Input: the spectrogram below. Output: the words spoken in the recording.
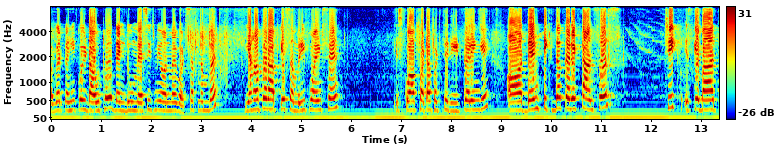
अगर कहीं कोई डाउट हो then do message me on my WhatsApp number यहाँ पर आपके समरी पॉइंट्स हैं। इसको आप फटाफट से रीड करेंगे। और then tick the correct answers ठीक, इसके बाद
